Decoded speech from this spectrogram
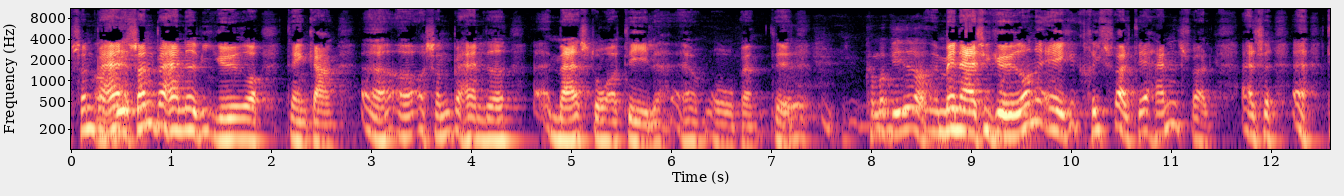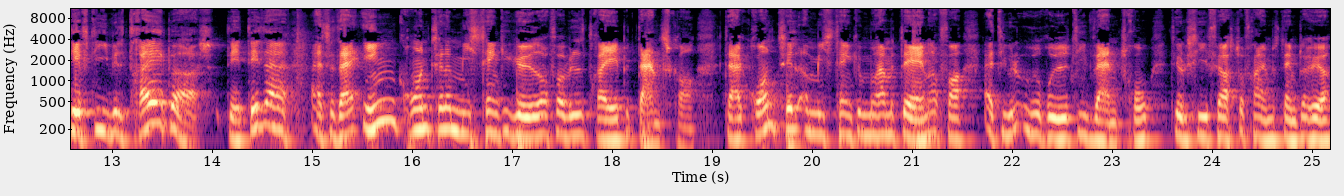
Sådan, behand, det... sådan behandlede vi jøder dengang, uh, og, og sådan behandlede meget store dele af Europa. Det, kommer videre. Men altså, jøderne er ikke krigsfolk, det er handelsfolk. Altså, det er fordi, de vil dræbe os. Det er det, der... Altså, der er ingen grund til at mistænke jøder for at ville dræbe danskere. Der er grund til at mistænke muhammedaner for, at de vil udrydde de vantro. Det vil sige først og fremmest dem, der hører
